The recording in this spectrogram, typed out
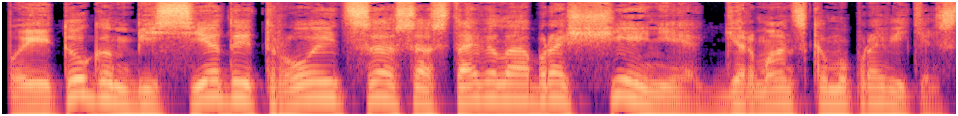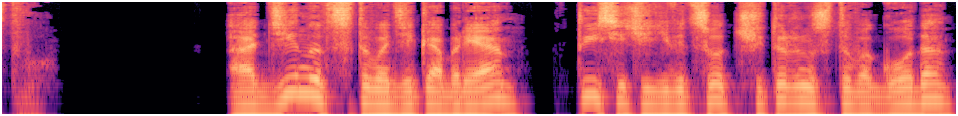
По итогам беседы Троица составила обращение к германскому правительству. 11 декабря 1914 года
